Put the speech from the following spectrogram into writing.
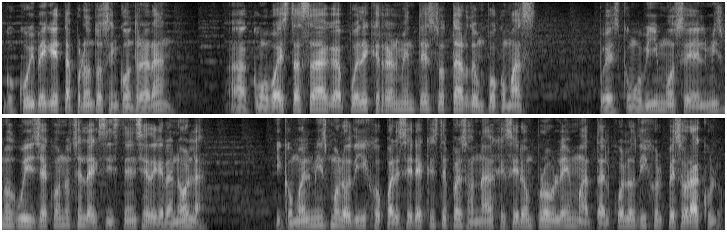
Goku y Vegeta pronto se encontrarán, a como va esta saga puede que realmente esto tarde un poco más, pues como vimos el mismo Whis ya conoce la existencia de Granola, y como él mismo lo dijo parecería que este personaje será un problema tal cual lo dijo el pez oráculo,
